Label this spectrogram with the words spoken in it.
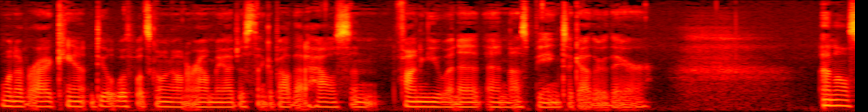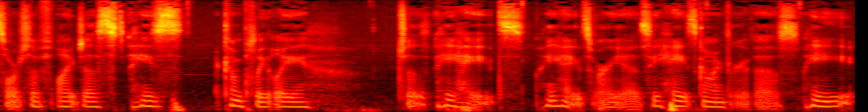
whenever I can't deal with what's going on around me, I just think about that house and finding you in it and us being together there. And all sorts of like, just, he's completely just, he hates, he hates where he is. He hates going through this. He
